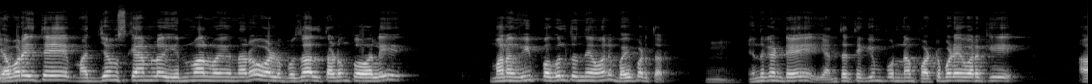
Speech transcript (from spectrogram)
ఎవరైతే మద్యం స్కామ్లో ఇన్వాల్వ్ అయి ఉన్నారో వాళ్ళు భుజాలు తడుముకోవాలి. మన వీపు పగులుతుందేమో అని భయపడతారు. ఎందుకంటే ఎంత తెగింపు ఉన్నా పట్టుబడే వరకు ఆ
